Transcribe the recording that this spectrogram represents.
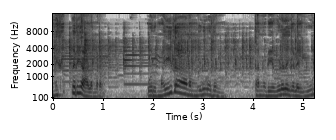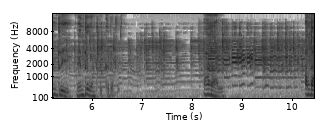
மிகப்பெரிய ஆலமரம். ஒரு மைதானம் முழுவதும் தன்னுடைய விழுதைகளை ஊன்றி நின்று கொண்டிருக்கிறது. ஆனால் அந்த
